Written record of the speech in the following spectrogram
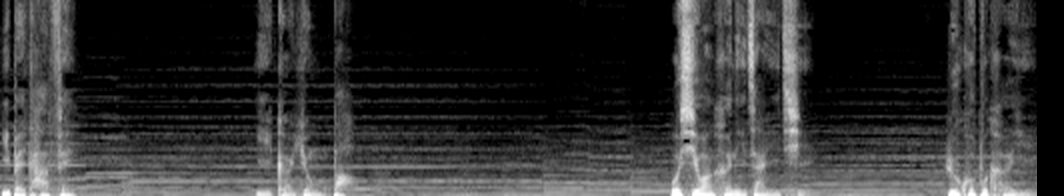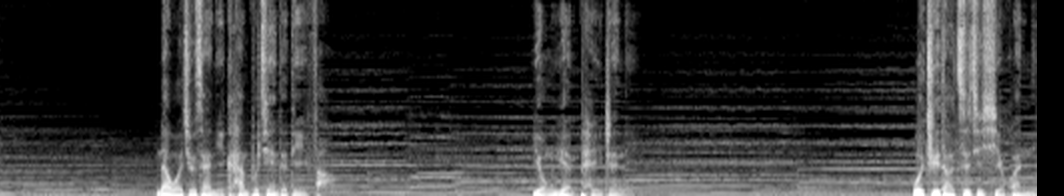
一杯咖啡，一个拥抱。我希望和你在一起。如果不可以，那我就在你看不见的地方，永远陪着你。我知道自己喜欢你，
